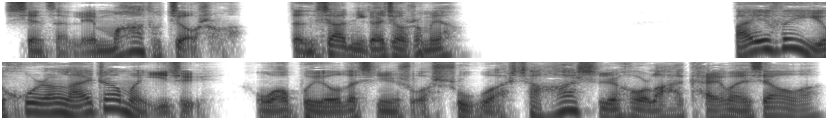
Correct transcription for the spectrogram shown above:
现在连妈都叫上了。等下你该叫什么呀？白飞宇忽然来这么一句，我不由得心说：“叔啊，啥时候了还开玩笑啊？”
